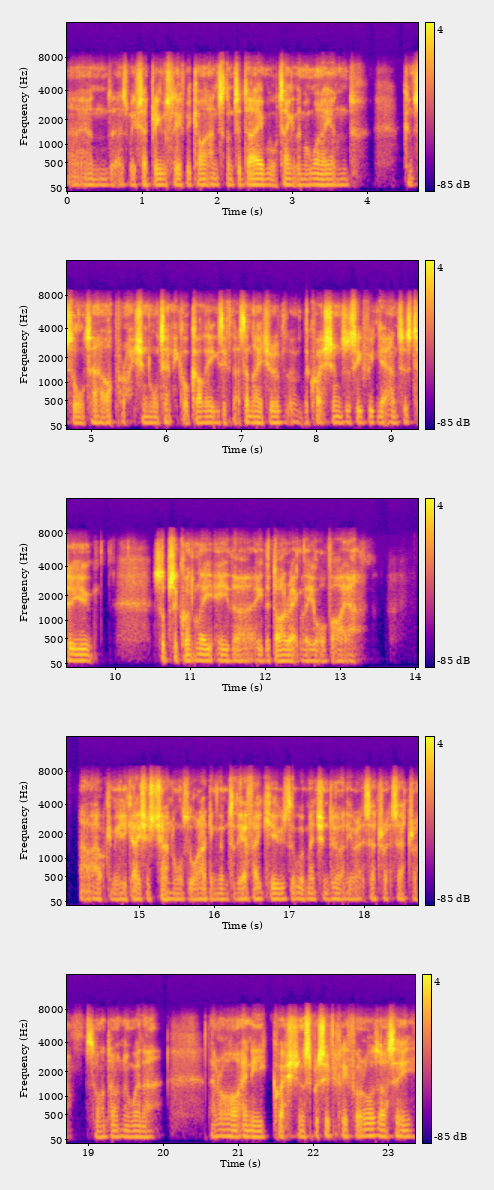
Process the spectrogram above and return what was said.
And as we've said previously, if we can't answer them today, we'll take them away and consult our operational technical colleagues if that's the nature of, the questions to see if we can get answers to you subsequently either either directly or via our, communications channels or adding them to the FAQs that were mentioned earlier, etc., etc. So I don't know whether there are any questions specifically for us. I see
